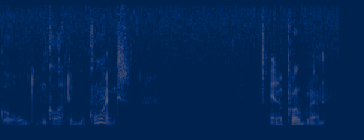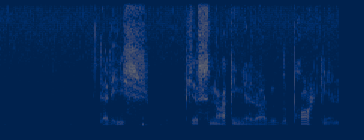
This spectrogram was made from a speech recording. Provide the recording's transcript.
gold, and collectible coins in a program that he's just knocking it out of the park in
